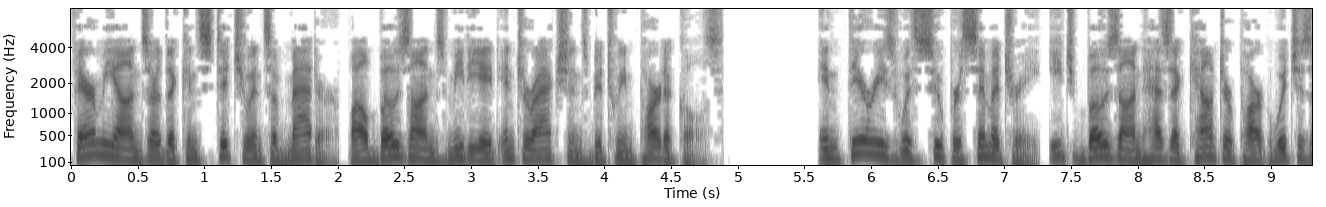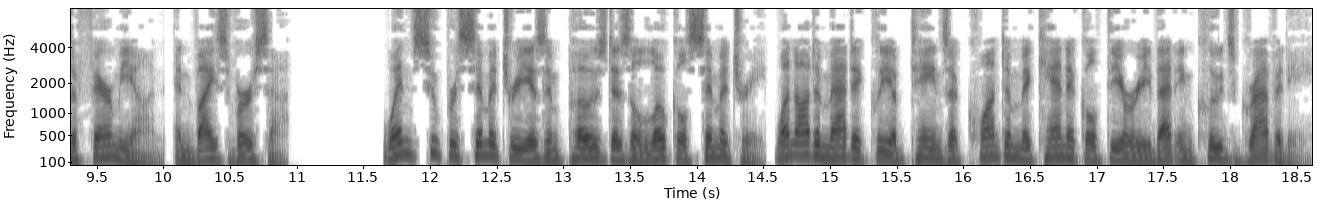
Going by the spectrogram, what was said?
fermions are the constituents of matter, while bosons mediate interactions between particles. In theories with supersymmetry, each boson has a counterpart which is a fermion, and vice versa. When supersymmetry is imposed as a local symmetry, one automatically obtains a quantum mechanical theory that includes gravity.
